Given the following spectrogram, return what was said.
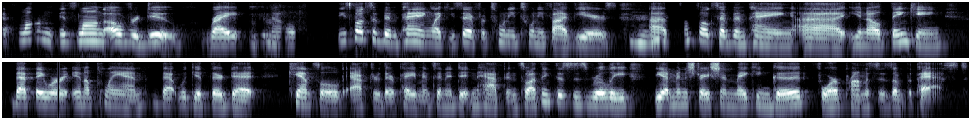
it's long it's long overdue, right? Mm-hmm. You know, these folks have been paying, like you said, for 20, 25 years. Mm-hmm. Uh, some folks have been paying, uh, you know, thinking that they were in a plan that would get their debt canceled after their payments and it didn't happen. So I think this is really the administration making good for promises of the past.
